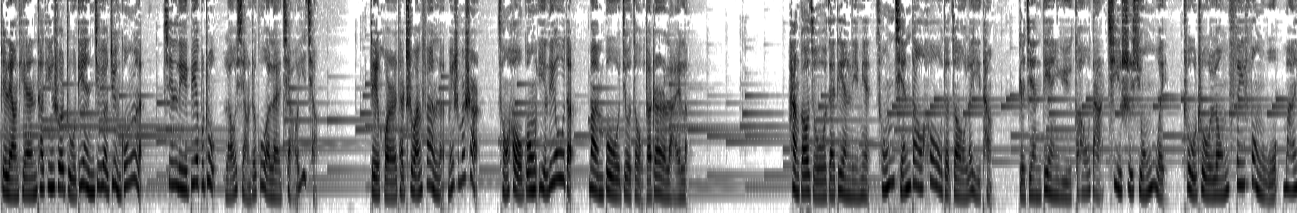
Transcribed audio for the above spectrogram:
这两天他听说主殿就要竣工了，心里憋不住，老想着过来瞧一瞧。这会儿他吃完饭了，没什么事儿，从后宫一溜达，漫步就走到这儿来了。汉高祖在殿里面从前到后的走了一趟，只见殿宇高大，气势雄伟，处处龙飞凤舞，满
